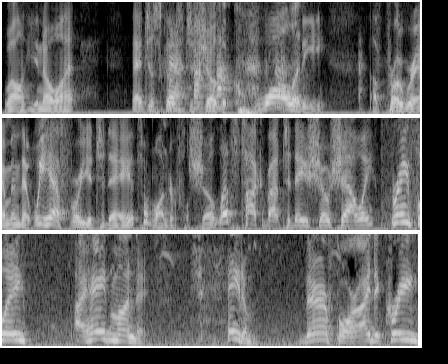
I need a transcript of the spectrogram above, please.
Well, you know what? That just goes to show the quality of programming that we have for you today. It's a wonderful show. Let's talk about today's show, shall we? Briefly, I hate Mondays. Hate them. Therefore, I decree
